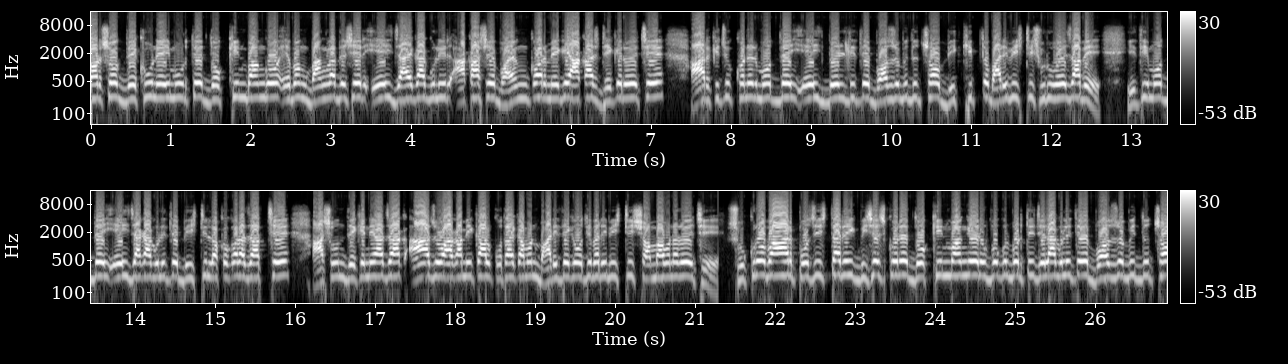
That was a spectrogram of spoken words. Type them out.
দর্শক, দেখুন এই মুহূর্তে দক্ষিণবঙ্গ এবং বাংলাদেশের এই জায়গাগুলির আকাশে ভয়ঙ্কর মেঘে আকাশ ঢেকে রয়েছে। আর কিছুক্ষণের মধ্যেই এই বেলটিতে বজ্রবিদ্যুৎ সহ বিক্ষিপ্ত ভারী বৃষ্টি শুরু হয়ে যাবে। ইতিমধ্যেই এই জায়গাগুলিতে বৃষ্টি লক্ষ্য করা যাচ্ছে। আসুন দেখে নেওয়া যাক, আজ ও আগামীকাল কোথায় কেমন ভারী থেকে অতি ভারী বৃষ্টির সম্ভাবনা রয়েছে। শুক্রবার পঁচিশ তারিখ, বিশেষ করে দক্ষিণবঙ্গের উপকূলবর্তী জেলাগুলিতে বজ্রবিদ্যুৎ সহ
